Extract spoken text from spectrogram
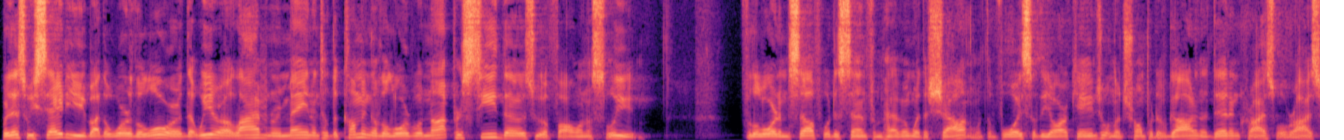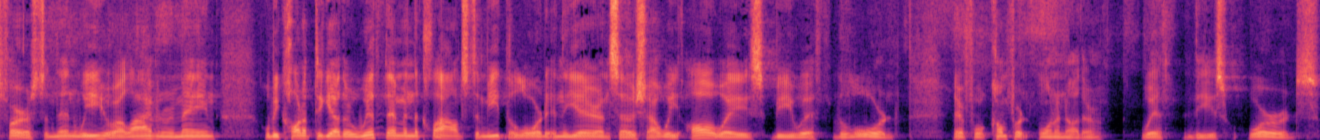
For this we say to you by the word of the Lord, that we are alive and remain until the coming of the Lord will not precede those who have fallen asleep. For the Lord himself will descend from heaven with a shout and with the voice of the archangel and the trumpet of God, and the dead in Christ will rise first. And then we who are alive and remain will be caught up together with them in the clouds to meet the Lord in the air, and so shall we always be with the Lord. Therefore, comfort one another with these words.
